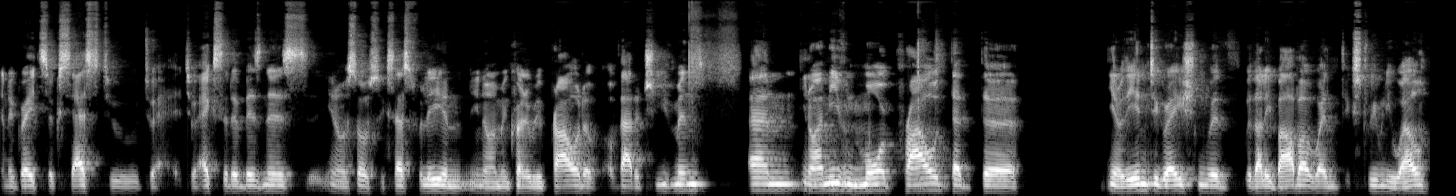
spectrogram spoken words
and a great success to to to exit a business, you know, so successfully, and you know I'm incredibly proud of, of that achievement. Um, you know, I'm even more proud that the you know the integration with with Alibaba went extremely well.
